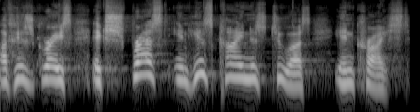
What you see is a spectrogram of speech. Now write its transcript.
of his grace expressed in his kindness to us in Christ.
